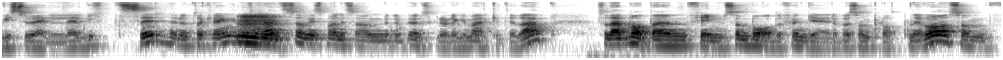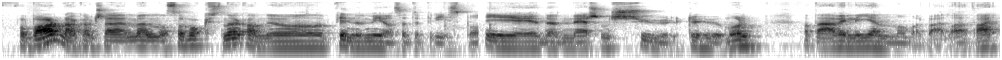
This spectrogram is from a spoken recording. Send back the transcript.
visuelle vitser rundt omkring. rett og slett, Så hvis man liksom ønsker å legge merke til det. Så det er på en måte en film som både fungerer på sånn plottnivå, som for barn, da kanskje, men også voksne kan jo finne mye å sette pris på i den mer sånn skjulte humoren. At det er veldig gjennomarbeida, dette her.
